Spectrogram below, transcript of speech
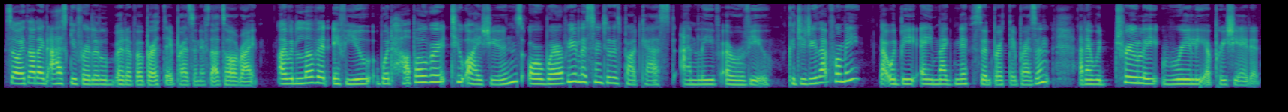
So I thought I'd ask you for a little bit of a birthday present if that's all right. I would love it if you would hop over to iTunes or wherever you're listening to this podcast and leave a review. Could you do that for me? That would be a magnificent birthday present, and I would truly, really appreciate it.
